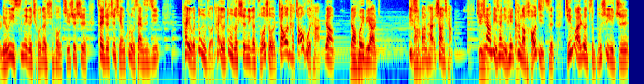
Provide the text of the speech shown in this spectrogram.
刘易斯那个球的时候，其实是在这之前库鲁塞夫斯基他有个动作，他有个动作是那个左手招他招呼他，让让霍伊比尔一起帮他上抢。其实这场比赛你可以看到好几次，尽管热刺不是一支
